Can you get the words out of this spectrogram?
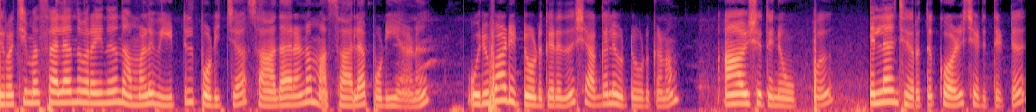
ഇറച്ചി മസാല എന്ന് പറയുന്നത് നമ്മൾ വീട്ടിൽ പൊടിച്ച സാധാരണ മസാല പൊടിയാണ്. ഒരുപാട് ഇട്ട് കൊടുക്കരുത് ശകലം ഇട്ട് കൊടുക്കണം. ആവശ്യത്തിന് ഉപ്പ് എല്ലാം ചേർത്ത് കുഴച്ചെടുത്തിട്ട്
